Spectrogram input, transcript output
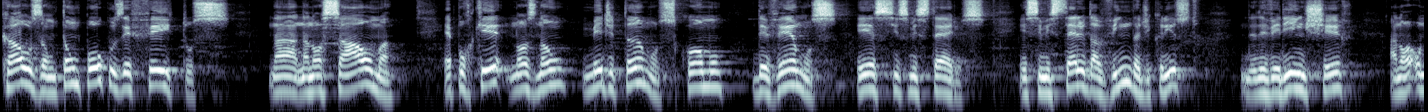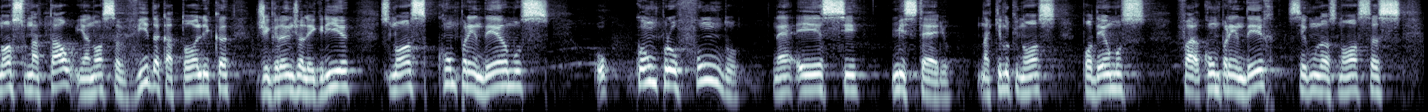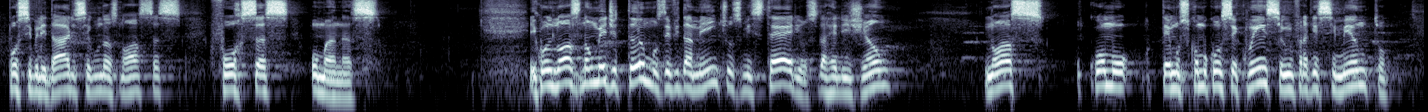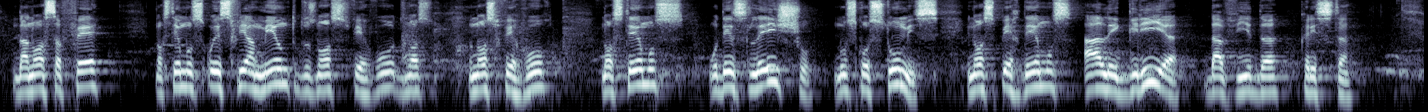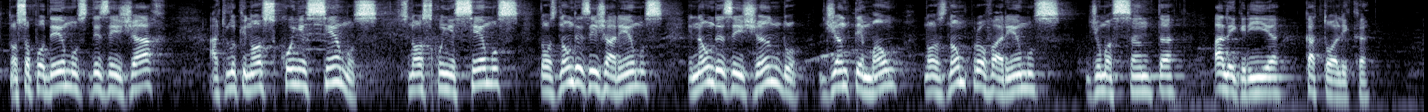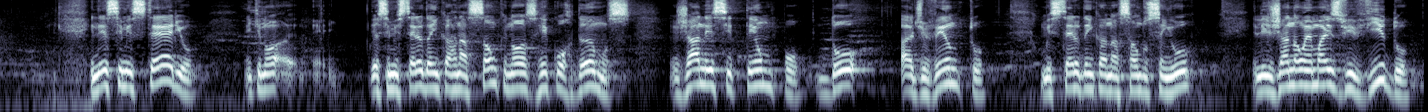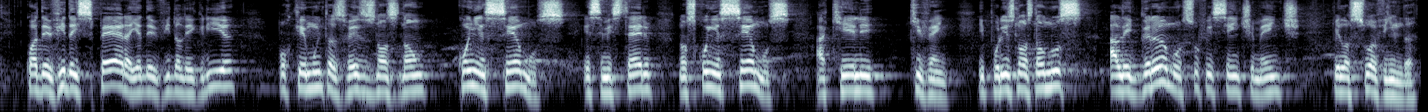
causam tão poucos efeitos na, na nossa alma, é porque nós não meditamos como devemos esses mistérios. Esse mistério da vinda de Cristo deveria encher o nosso Natal e a nossa vida católica de grande alegria, nós compreendemos o quão profundo né, é esse mistério, naquilo que nós podemos compreender segundo as nossas possibilidades, segundo as nossas forças humanas. E quando nós não meditamos devidamente os mistérios da religião, nós como temos como consequência o enfraquecimento da nossa fé, nós temos o esfriamento dos nossos fervor, do nosso, do nosso fervor, nós temos o desleixo nos costumes e nós perdemos a alegria da vida cristã. Nós só podemos desejar aquilo que nós conhecemos. Se nós conhecemos, nós não desejaremos, e não desejando de antemão, nós não provaremos de uma santa alegria católica. E nesse mistério, em que nós, esse mistério da encarnação que nós recordamos já nesse tempo do advento, o mistério da encarnação do Senhor, ele já não é mais vivido com a devida espera e a devida alegria, porque muitas vezes nós não conhecemos esse mistério, nós conhecemos aquele que vem, e por isso nós não nos alegramos suficientemente pela sua vinda.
